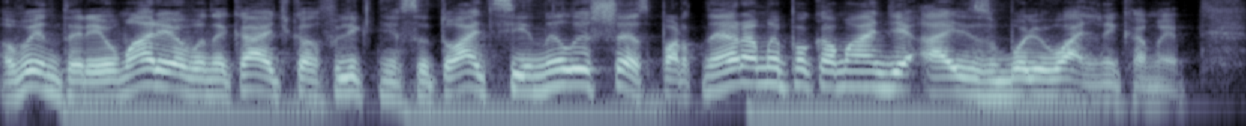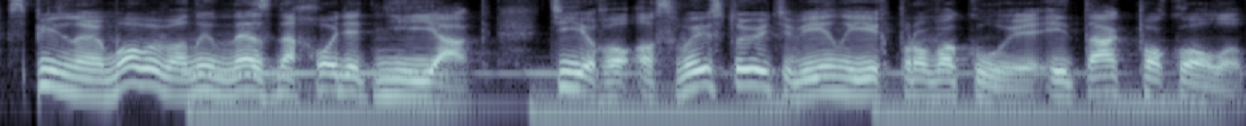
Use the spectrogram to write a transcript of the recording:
В інтері у Маріо виникають конфліктні ситуації не лише з партнерами по команді, а й з вболівальниками. Спільної мови вони не знаходять ніяк. Ті його освистують, він їх провокує. І так по колу.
